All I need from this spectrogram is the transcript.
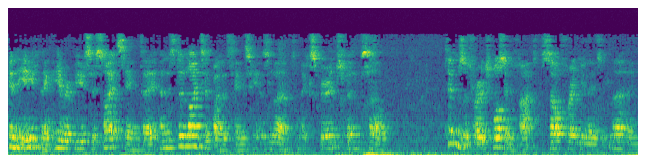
In the evening, he reviews his sightseeing day and is delighted by the things he has learnt and experienced for himself. Tim's approach was, in fact, self-regulated learning.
